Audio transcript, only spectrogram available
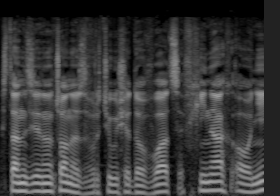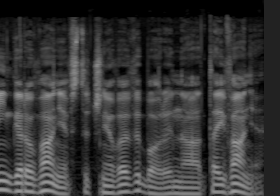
Stany Zjednoczone zwróciły się do władz w Chinach o nieingerowanie w styczniowe wybory na Tajwanie.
